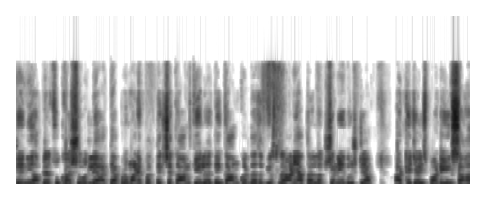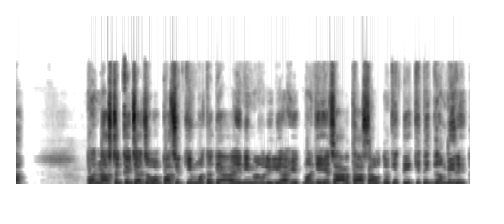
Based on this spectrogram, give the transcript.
त्यांनी आपल्या चुका शोधल्या त्याप्रमाणे प्रत्यक्ष काम केलं ते काम करत असं दिसलं आणि आता लक्षणीय दृष्ट्या अठ्ठेचाळीस पॉईंट एक सहा पन्नास टक्केच्या जवळपास इतकी मतं त्या ह्यांनी मिळवलेली आहेत. म्हणजे ह्याचा अर्थ असा होतो की ते किती गंभीर आहेत.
